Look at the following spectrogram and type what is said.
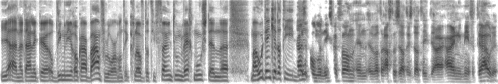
Ja, en uiteindelijk eh, op die manier ook haar baan verloor. Want ik geloof dat die feun toen weg moest. En, eh, maar hoe denk je dat die... Nou, die- ze kon er niks meer van. En eh, wat erachter zat is dat hij daar haar niet meer vertrouwde.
